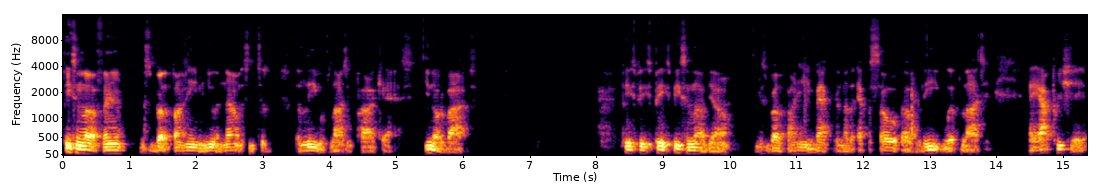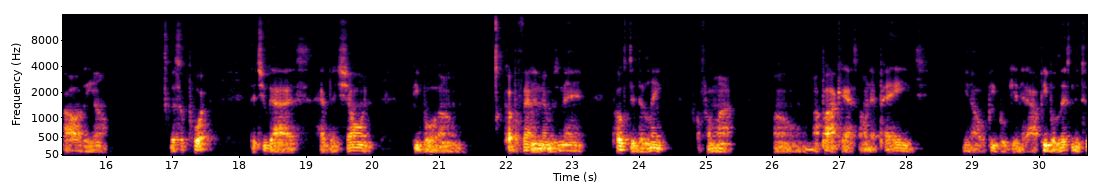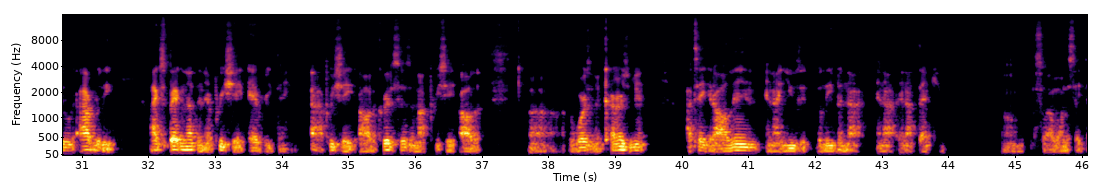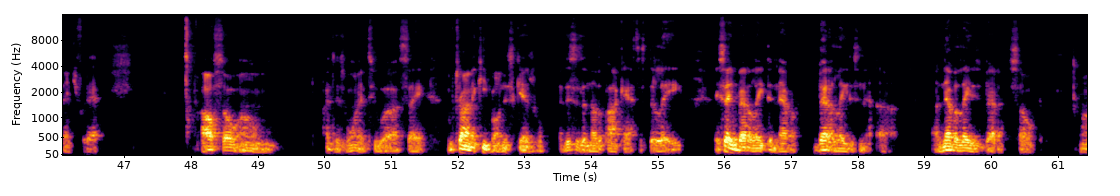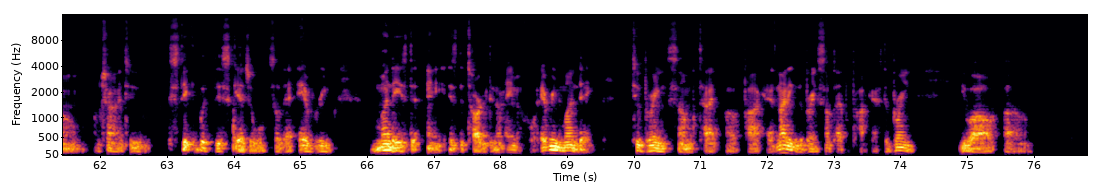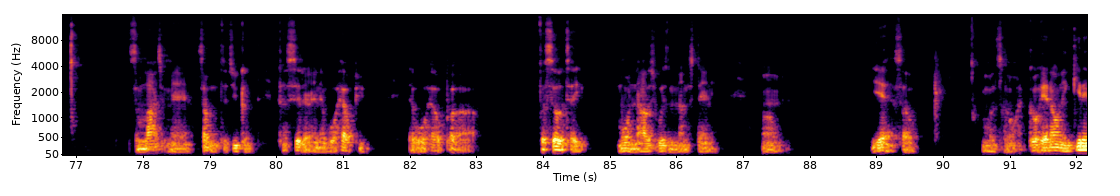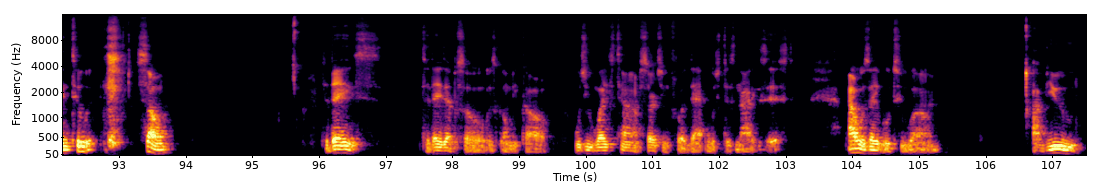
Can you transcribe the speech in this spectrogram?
Peace and love, fam. This is Brother Faheem, and you are now listening to the Lead with Logic podcast. You know the vibes. Peace, peace, peace, peace and love, y'all. This is Brother Faheem back with another episode of Lead with Logic. Hey, I appreciate all the um the support that you guys have been showing. People, um, a couple family members, man, posted the link for my um my podcast on that page you know, people getting it out, people listening to it. I really, I expect nothing and appreciate everything. I appreciate all the criticism. I appreciate all the, uh, the words of encouragement. I take it all in and I use it, believe it or not. And I and I thank you. Um, so I want to say thank you for that. Also, um, I just wanted to uh, say I'm trying to keep on this schedule. This is another podcast that's delayed. They say better late than never. Better late is never. Uh, uh, never late is better. So um, I'm trying to stick with this schedule so that every Monday is the is the target that I'm aiming for. Every Monday to bring some type of podcast, not even to bring some type of podcast, to bring you all um, some logic, man, something that you can consider and that will help you, that will help uh, facilitate more knowledge, wisdom, and understanding. Um, yeah, so let's gonna go ahead on and get into it. So today's today's episode is gonna be called Would You Waste Time Searching for That Which Does Not Exist? I was able to um I viewed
